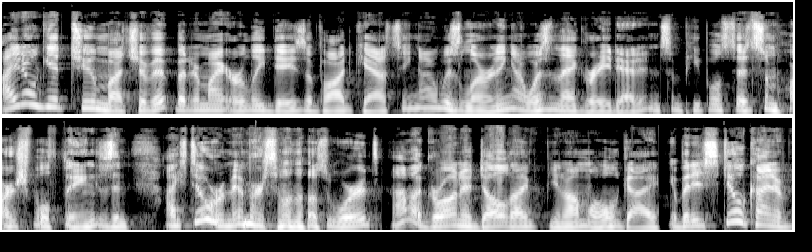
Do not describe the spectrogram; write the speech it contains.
I don't get too much of it, but in my early days of podcasting, I was learning. I wasn't that great at it. And some people said some harshful things. And I still remember some of those words. I'm a grown adult. I, you know, I'm an old guy, but it still kind of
